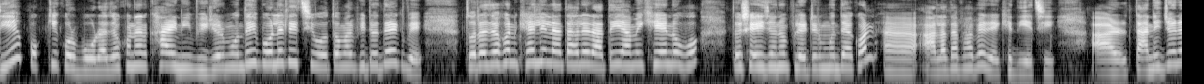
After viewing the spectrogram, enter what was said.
দিয়ে কী করব? ওরা যখন আর খায়নি, ভিডিওর মধ্যেই বলে দিচ্ছি, ও তো আমার ভিডিও দেখবে। তোরা যখন খেলি না, তাহলে রাতেই আমি খেয়ে নেব। তো সেই জন্য প্লেটের মধ্যে এখন আলাদাভাবে রেখে দিয়েছি। আর তানির জন্য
